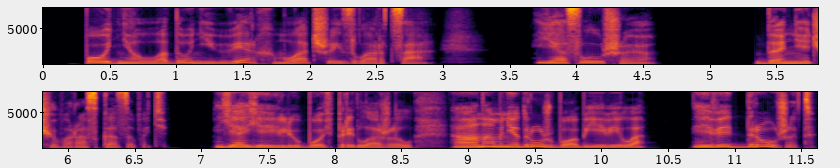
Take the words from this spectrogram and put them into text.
— поднял ладони вверх младший из ларца. «Я слушаю». «Да нечего рассказывать. Я ей любовь предложил, а она мне дружбу объявила. И ведь дружит,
